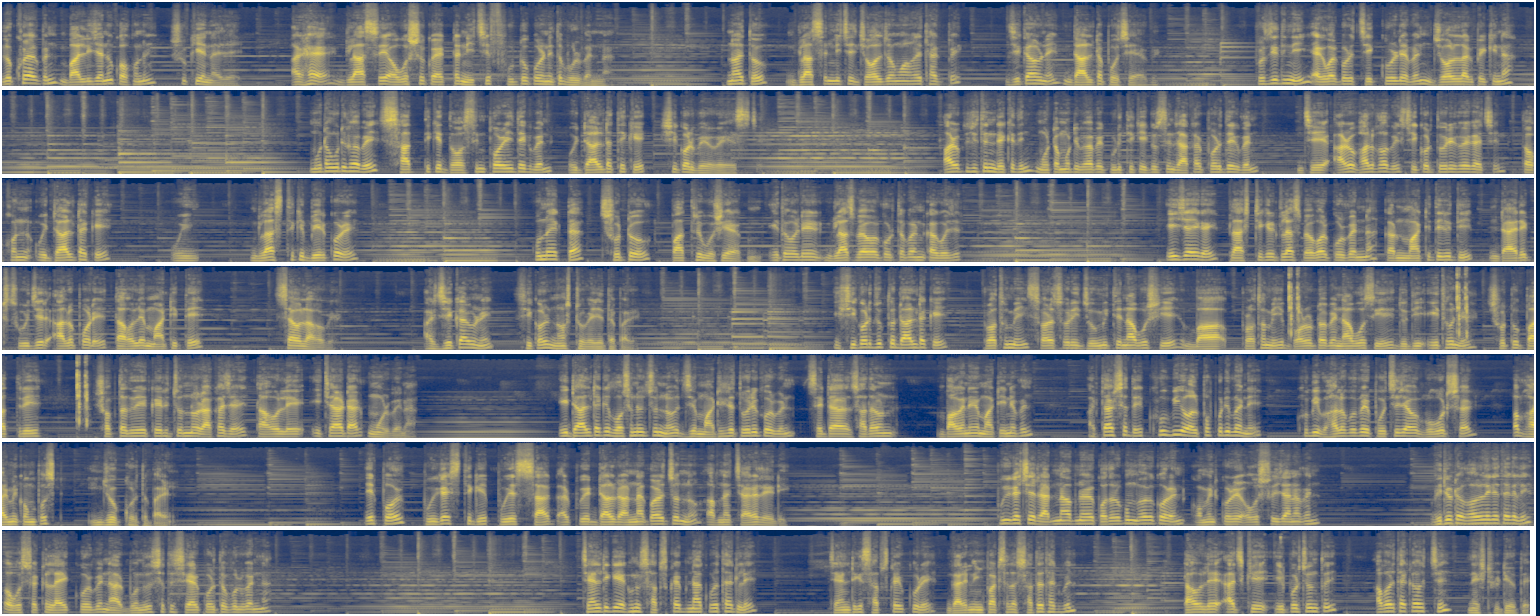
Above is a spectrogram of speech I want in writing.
লক্ষ্য রাখবেন, বালি যেন কখনোই শুকিয়ে না যায়। আর হ্যাঁ গ্লাসে অবশ্যই কয়েকটা নিচে ফুটো করে নিতে ভুলবেন না। নয়তো গ্লাসের নিচে জল জমা হয়ে থাকবে, যে কারণে ডালটা পচে যাবে। প্রতিদিনই একবার করে চেক করে নেবেন, জল লাগবে কি না মোটামুটিভাবে সাত থেকে দশ দিন পরেই দেখবেন ওই ডালটা থেকে শিকড় বের হয়ে এসছে। আরও কিছুদিন রেখে দিন, মোটামুটিভাবে কুড়ি থেকে একুশ দিন রাখার পর দেখবেন যে আরও ভালোভাবে শিকড় তৈরি হয়ে গেছে, তখন ওই ডালটাকে ওই গ্লাস থেকে বের করে কোনো একটা ছোট পাত্রে বসিয়ে রাখুন। এ ধরনের গ্লাস ব্যবহার করতে পারেন কাগজের এই জায়গায় প্লাস্টিকের গ্লাস ব্যবহার করবেন না, কারণ মাটিতে যদি ডাইরেক্ট সূর্যের আলো পড়ে, তাহলে মাটিতে শ্যাওলা হবে। আর যে কারণে শিকড় নষ্ট হয়ে যেতে পারে। এই শিকড়যুক্ত ডালটাকে প্রথমেই সরাসরি জমিতে না বসিয়ে বা প্রথমেই বড় টবে না বসিয়ে যদি এই ধরনের ছোট পাত্রে সপ্তাহ দুয়েকের জন্য রাখা যায়, তাহলে এই চারাটা আর মরবে না। এই ডালটাকে বসানোর জন্য যে মাটিটা তৈরি করবেন, সেটা সাধারণ বাগানের মাটি নেবেন। আর তার সাথে খুবই অল্প পরিমাণে খুবই ভালোভাবে পচে যাওয়া গোবর সার বা ভার্মি কম্পোস্ট যোগ করতে পারেন। এরপর পুঁই গাছ থেকে পুঁয়ের শাক আর পুঁয়ের ডাল রান্না করার জন্য আপনার চারা রেডি পুঁই গাছের রান্না আপনারা কত রকমভাবে করেন কমেন্ট করে অবশ্যই জানাবেন। ভিডিওটা ভালো লেগে থাকলে অবশ্যই একটা লাইক করবেন আর বন্ধুদের সাথে শেয়ার করতে ভুলবেন না। চ্যানেলটিকে এখনও সাবস্ক্রাইব না করে থাকলে চ্যানেলটিকে সাবস্ক্রাইব করে গার্ডেনিং পাঠশালার সাথে থাকবেন। তাহলে আজকে এই পর্যন্তই, আবার দেখা হচ্ছে নেক্সট ভিডিওতে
